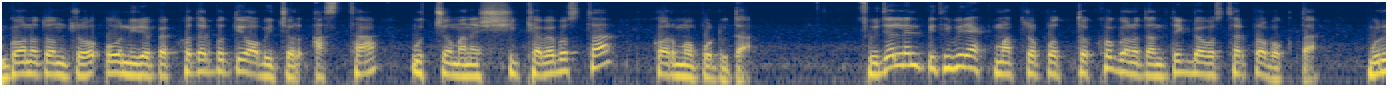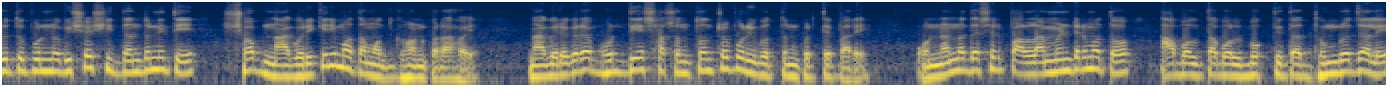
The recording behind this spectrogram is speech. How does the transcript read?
গণতন্ত্র ও নিরপেক্ষতার প্রতি অবিচল আস্থা, উচ্চমানের শিক্ষা ব্যবস্থা কর্মপটুতা। সুইজারল্যান্ড পৃথিবীর একমাত্র প্রত্যক্ষ গণতান্ত্রিক ব্যবস্থার প্রবক্তা। গুরুত্বপূর্ণ বিষয় সিদ্ধান্ত নিতে সব নাগরিকেরই মতামত গ্রহণ করা হয়। নাগরিকেরা ভোট দিয়ে শাসনতন্ত্র পরিবর্তন করতে পারে। অন্যান্য দেশের পার্লামেন্টের মতো আবল তাবল বক্তৃতার ধূম্রজালে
